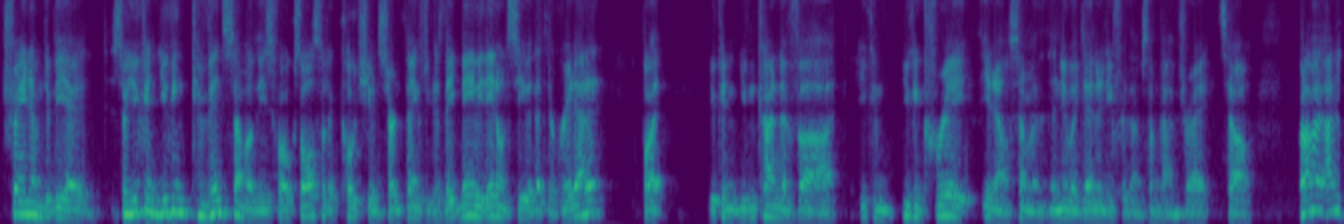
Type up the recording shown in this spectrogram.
train him to be a so you can you can convince some of these folks also to coach you in certain things because they maybe they don't see that they're great at it but you can you can kind of uh you can you can create you know some of the new identity for them sometimes right? So but I'm, I'm,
